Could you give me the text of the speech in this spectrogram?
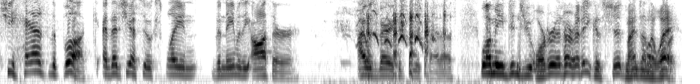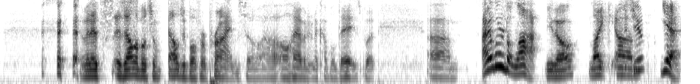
She has the book, and then she has to explain the name of the author. I was very confused by this. well, I mean, didn't you order it already? Because shit, mine's on the way. I mean, it's it's eligible eligible for Prime, so I'll, I'll have it in a couple days. But um, I learned a lot, you know. Like, um, you? Yeah.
